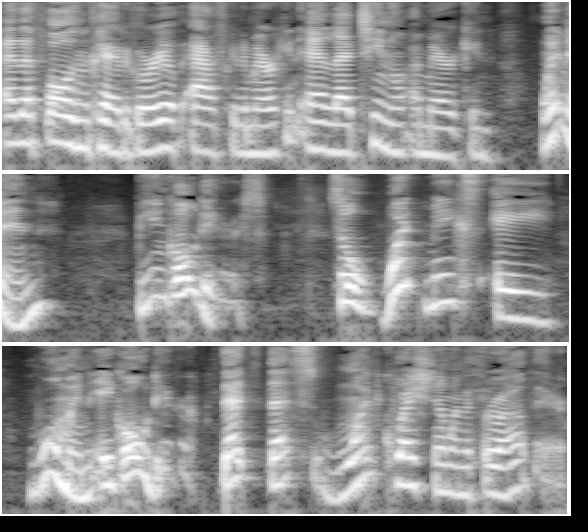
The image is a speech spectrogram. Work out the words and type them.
and that falls in the category of African American and Latino American women being gold diggers. So what makes a woman a gold digger? That's that's one question I want to throw out there.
